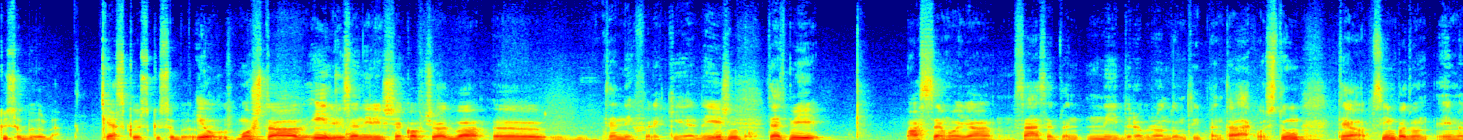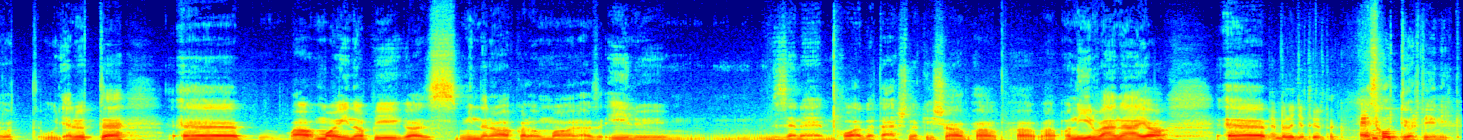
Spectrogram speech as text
küszöbölve. Keszköz küszöbölve. Jó, most az élő zenéléssel kapcsolatban ö, tennék fel egy kérdést. Uh-huh. Tehát mi azt hiszem, hogy a 174 darab random trippen találkoztunk, te a színpadon, én meg ott úgy előtte. A mai napig az minden alkalommal az élő zene hallgatásnak is a, a, a, a- a nirvánája. Ebben egyetértek. ez hogy történik?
